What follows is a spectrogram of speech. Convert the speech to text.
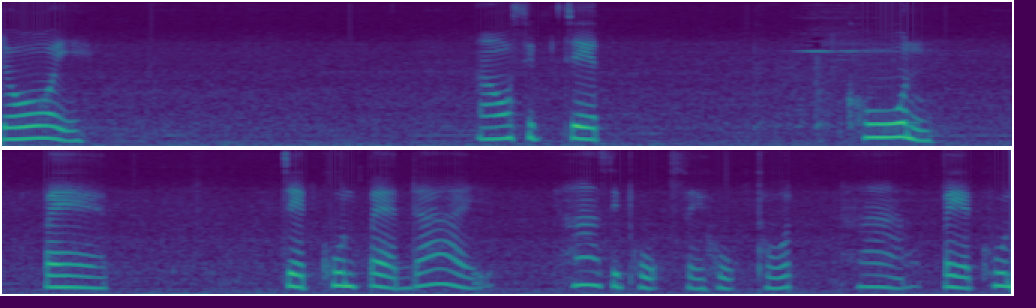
โดย เอา 17 คูณ 8 7 คูณ 8 ได้ 56 ใส่ 6 ทด 5 8 คูณ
